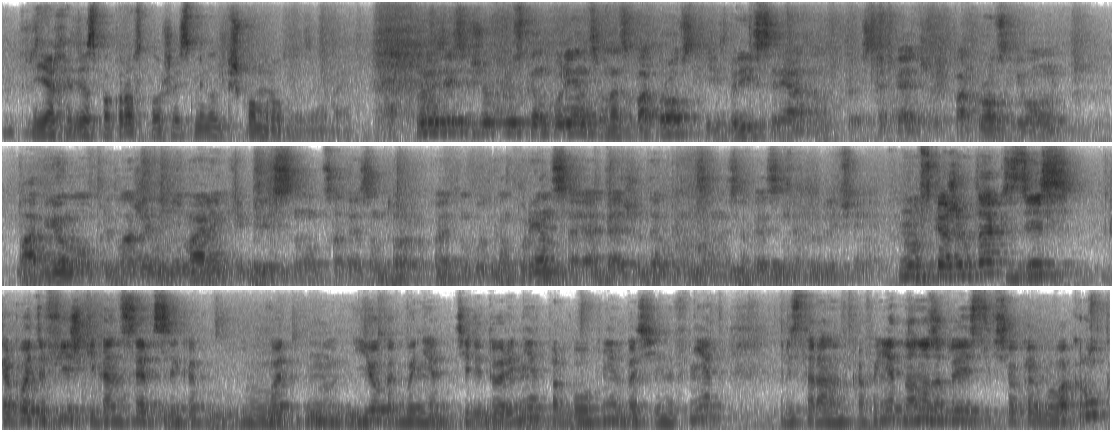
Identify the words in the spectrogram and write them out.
Ну, 300 Я ходил с Покровского, 6 минут пешком ровно занимает. Ну и здесь еще плюс конкуренция, у нас Покровский и Бриз рядом. То есть, опять же, Покровский, он по объему предложений не маленький, Бриз, ну, соответственно, тоже. Поэтому будет конкуренция и, опять же, демпинг цены, соответственно, для привлечения. Ну, скажем так, здесь какой-то фишки, концепции, как в эт- ну, ее как бы нет. Территории нет, парковок нет, бассейнов нет, ресторанов, кафе нет, но оно зато есть все как бы вокруг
